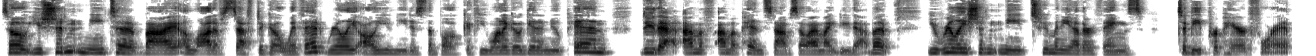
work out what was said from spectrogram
So you shouldn't need to buy a lot of stuff to go with it. Really, all you need is the book. If you want to go get a new pen, do that. I'm a, I'm a pen snob, so I might do that, but you really shouldn't need too many other things to be prepared for it.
